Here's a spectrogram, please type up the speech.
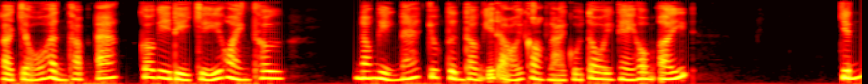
Ở chỗ hình thập ác có ghi địa chỉ hoàng thư. Nó nghiền nát chút tinh thần ít ỏi còn lại của tôi ngày hôm ấy. Chính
